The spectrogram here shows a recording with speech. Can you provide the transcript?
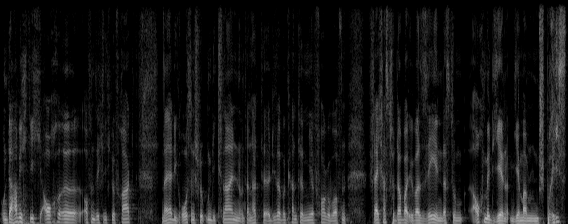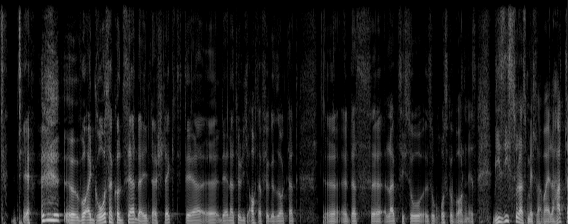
und da habe ich dich auch äh, offensichtlich gefragt, naja, die Großen schlucken die Kleinen. Und dann hat äh, dieser Bekannte mir vorgeworfen, vielleicht hast du dabei übersehen, dass du auch mit je jemandem sprichst, der, äh, wo ein großer Konzern dahinter steckt, der, äh, der natürlich auch dafür gesorgt hat, dass äh, Leipzig so, so groß geworden ist. Wie siehst du das mittlerweile? Hat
